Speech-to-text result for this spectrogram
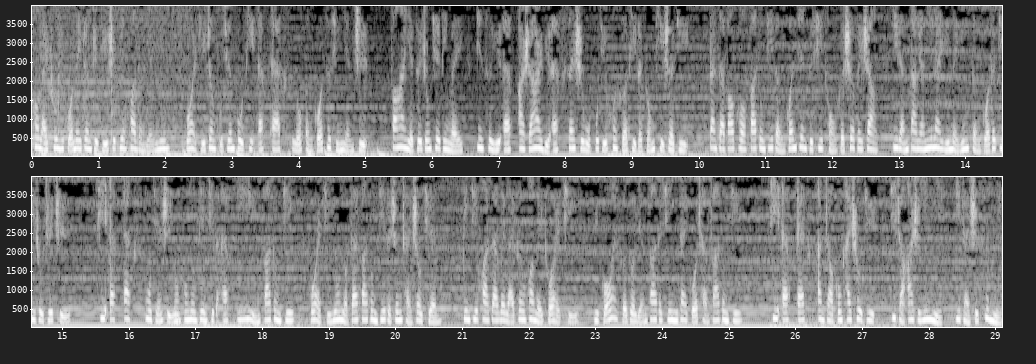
后来出于国内政治局势变化等原因，土耳其政府宣布 TFX 由本国自行研制，方案也最终确定为近似于 F 二十二与 F 三十五布局混合体的总体设计。但在包括发动机等关键子系统和设备上，依然大量依赖于美英等国的技术支持。TFX 目前使用通用电气的 F 一一零发动机，土耳其拥有该发动机的生产授权，并计划在未来更换为土耳其与国外合作研发的新一代国产发动机。TFX 按照公开数据，机长二十一米，翼展十四米，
